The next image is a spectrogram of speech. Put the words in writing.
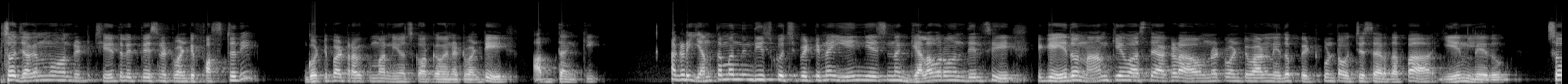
సో జగన్మోహన్ రెడ్డి చేతులు ఎత్తేసినటువంటి ఫస్ట్ది గొట్టిపాటి రవికుమార్ నియోజకవర్గం అయినటువంటి అద్దంకి. అక్కడ ఎంతమందిని తీసుకొచ్చి పెట్టినా ఏం చేసినా గెలవరు అని తెలిసి ఇక ఏదో నామకే వస్తే అక్కడ ఉన్నటువంటి వాళ్ళని ఏదో పెట్టుకుంటూ వచ్చేసారు తప్ప ఏం లేదు. సో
